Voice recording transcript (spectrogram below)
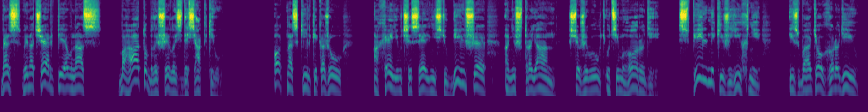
Без виночерпія в нас багато б лишилось десятків. От наскільки кажу, ахеїв чисельністю більше, аніж троян, що живуть у цім городі, спільники ж їхні із багатьох городів,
